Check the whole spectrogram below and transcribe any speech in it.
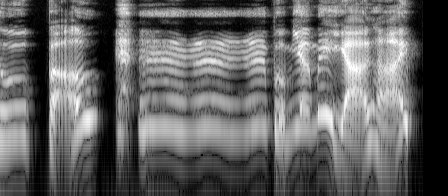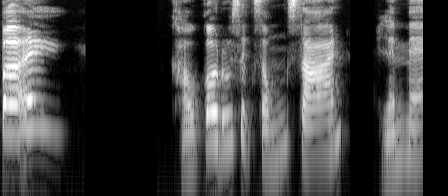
ถูกเผา ผมยังไม่อยากหายไป เขาก็รู้สึกสงสาร และแม้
